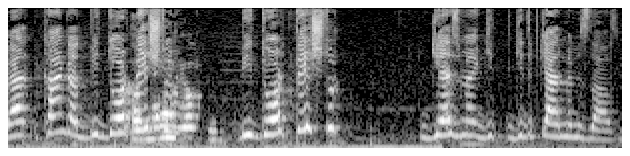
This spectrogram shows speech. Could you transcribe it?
Ben kanka bir 4-5 Tamam, tur bir 4-5 tur gezme git- gidip gelmemiz lazım.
